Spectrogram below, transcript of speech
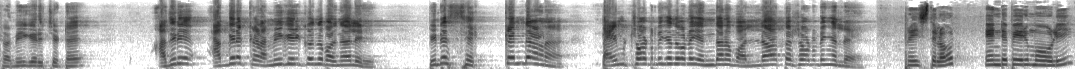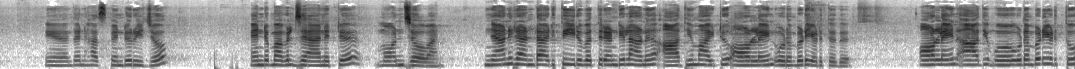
ക്രമീകരിച്ചിട്ട് അതിന് അങ്ങനെ ക്രമീകരിക്കുമെന്ന് പറഞ്ഞാൽ പിന്നെ സെക്കൻഡാണ് ടൈം ഷോർട്ടനിങ് എന്ന് പറഞ്ഞാൽ എന്താണ്? വല്ലാത്ത ഷോർട്ടനിങ് അല്ലേ? പ്രൈസ് ദ ലോഡ് എന്റെ പേര് മോളി ദെൻ ഹസ്ബൻഡ് റിജോ എന്റെ മകൾ ജാനറ്റ് മോൻ ജോവാൻ. ഞാൻ രണ്ടായിരത്തി ഇരുപത്തിരണ്ടിലാണ് ആദ്യമായിട്ട് ഓൺലൈൻ ഉടമ്പടി എടുത്തത്. ഓൺലൈൻ ആദ്യം ഉടമ്പടി എടുത്തു.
